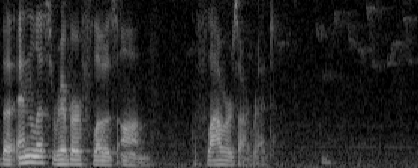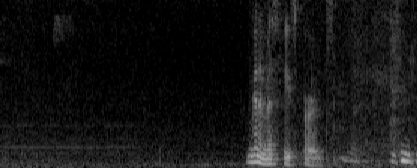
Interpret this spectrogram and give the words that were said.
the endless river flows on. The flowers are red. I'm going to miss these birds.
